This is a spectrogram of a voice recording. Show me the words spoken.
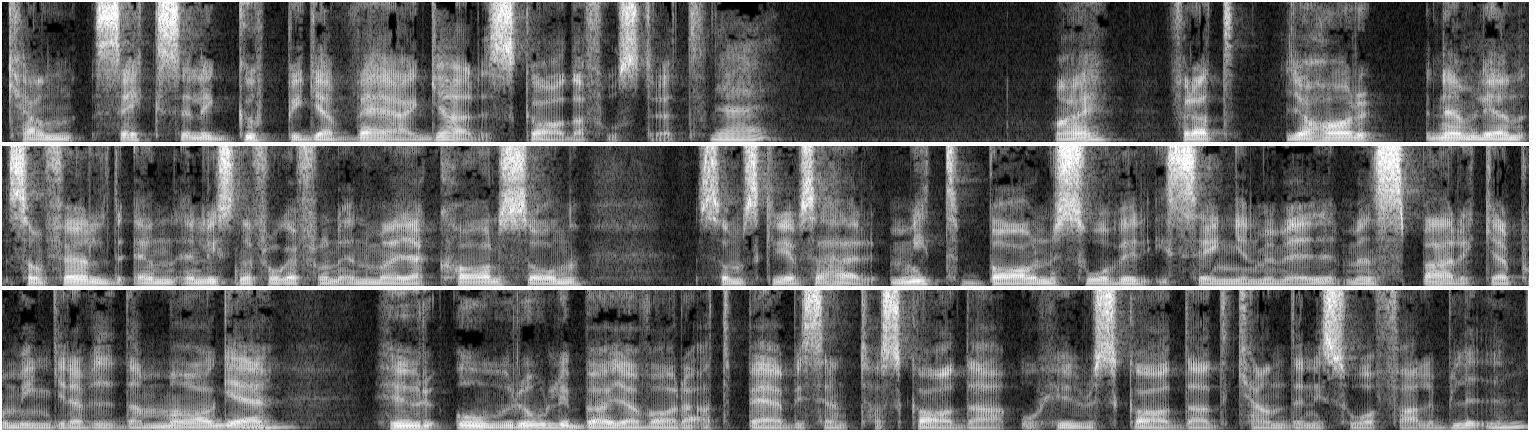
Kan sex eller guppiga vägar skada fostret? Nej. Nej, för att jag har nämligen som följd en, en lyssnarfråga från en Maja Karlsson som skrev så här. Mitt barn sover i sängen med mig men sparkar på min gravida mage. Mm. Hur orolig bör jag vara att bebisen tar skada och hur skadad kan den i så fall bli? Mm.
